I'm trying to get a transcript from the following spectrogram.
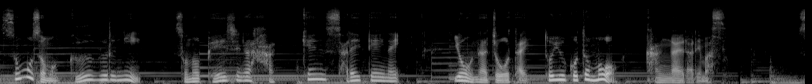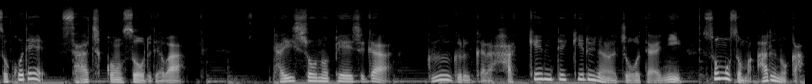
そもそも Google にそのページが発見されていないような状態ということも考えられます。そこで Search Console では対象のページが Google から発見できるような状態にそもそもあるのか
